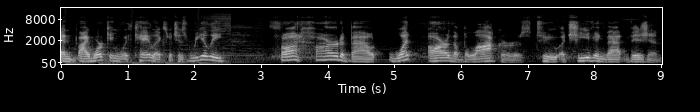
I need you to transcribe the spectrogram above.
and by working with Calyx, which has really thought hard about what are the blockers to achieving that vision.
